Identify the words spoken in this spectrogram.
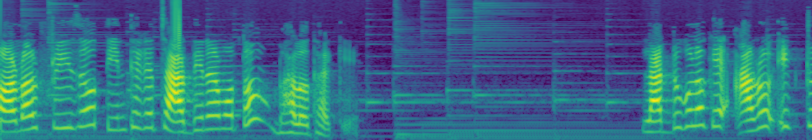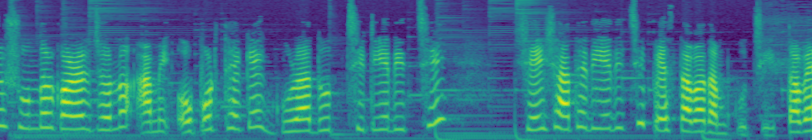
নর্মাল ফ্রিজেও তিন থেকে চার দিনের মতো ভালো থাকে। লাড্ডুগুলোকে আরও একটু সুন্দর করার জন্য আমি ওপর থেকে গুঁড়া দুধ ছিটিয়ে দিচ্ছি। সেই সাথে দিয়ে দিচ্ছি পেস্তা বাদাম কুচি। তবে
